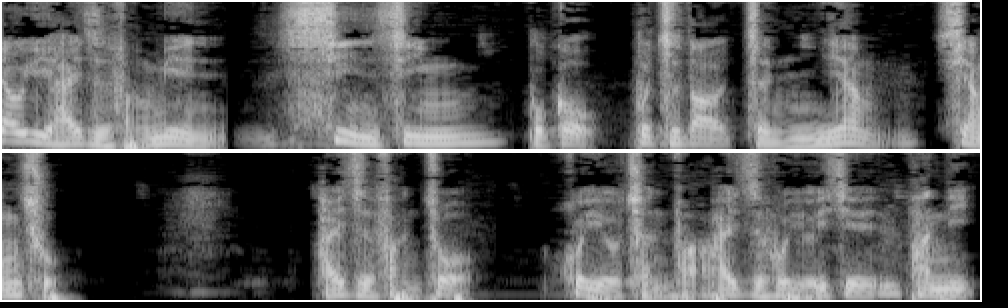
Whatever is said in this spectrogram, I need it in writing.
教育孩子方面信心不够，不知道怎样相处，孩子犯错会有惩罚，孩子会有一些叛逆。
